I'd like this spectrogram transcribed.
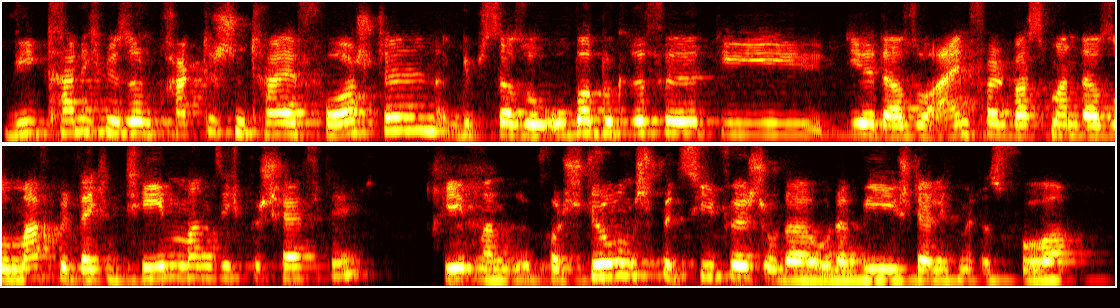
Wie kann ich mir so einen praktischen Teil vorstellen? Gibt es da so Oberbegriffe, die dir da so einfallen, was man da so macht, mit welchen Themen man sich beschäftigt? Geht man verstörungsspezifisch oder, oder wie stelle ich mir das vor?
